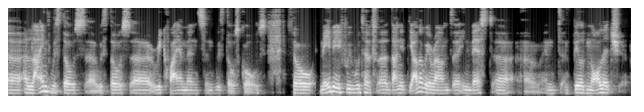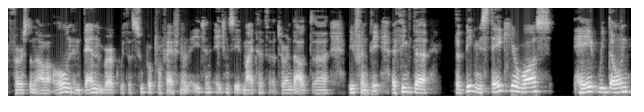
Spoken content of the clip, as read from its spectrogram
uh, aligned with those uh, with those uh, requirements and with those goals. So maybe if we would have uh, done it the other way around, uh, invest and, and, build knowledge first on our own and then work with a super professional agent agency, it might have turned out differently. I think the the big mistake here was, hey, we don't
